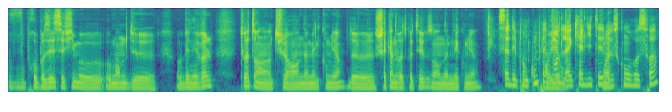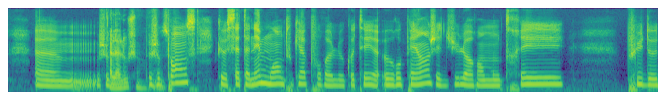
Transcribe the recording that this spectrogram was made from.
vous proposez ces films aux, membres de aux bénévoles, toi tu leur en amènes combien de chacun de votre côté vous en amenez combien? Ça dépend complètement de la qualité de ce qu'on reçoit. je, à la louche. Je pense que cette année, moi en tout cas pour le côté européen, j'ai dû leur en montrer plus de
